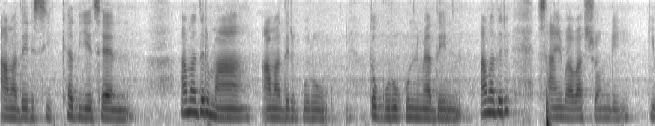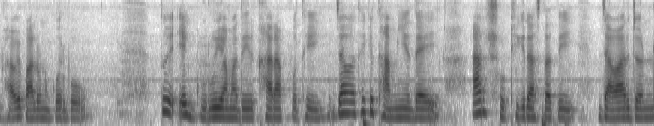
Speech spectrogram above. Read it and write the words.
আমাদের শিক্ষা দিয়েছেন। আমাদের মা, আমাদের গুরু। তো গুরু পূর্ণিমার দিন আমাদের সাই বাবার সঙ্গে কীভাবে পালন করব। তো এক গুরুই আমাদের খারাপ পথে যাওয়া থেকে থামিয়ে দেয়। আর সঠিক রাস্তাতে যাওয়ার জন্য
